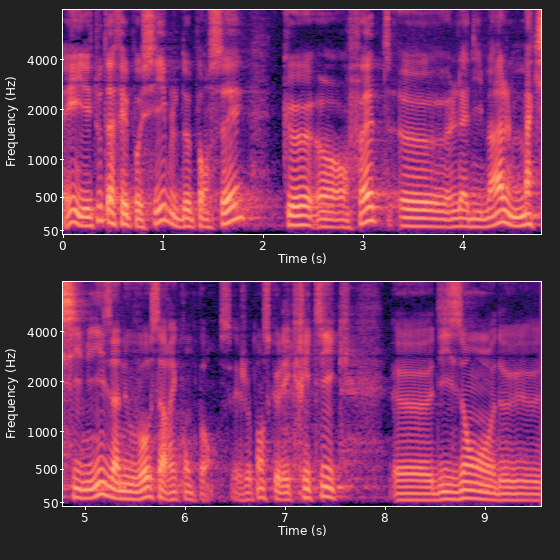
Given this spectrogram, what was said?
Et il est tout à fait possible de penser que, en fait, l'animal maximise à nouveau sa récompense. Et je pense que les critiques euh, disons, de,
